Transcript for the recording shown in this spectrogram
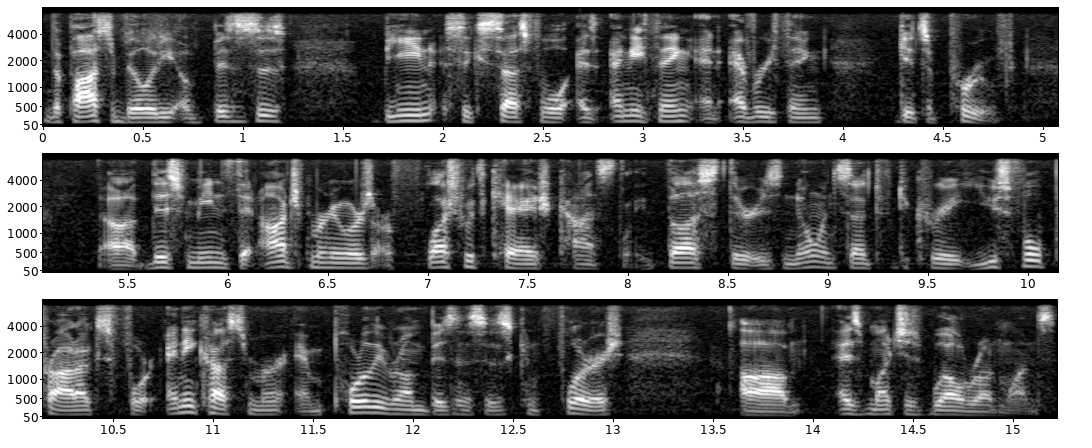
the possibility of businesses being successful as anything and everything gets approved. Uh, this means that entrepreneurs are flush with cash constantly. Thus, there is no incentive to create useful products for any customer, and poorly run businesses can flourish um, as much as well run ones.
